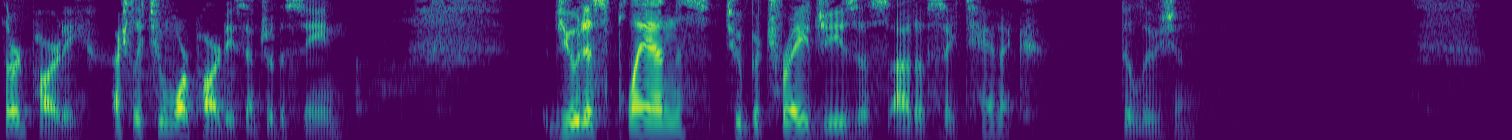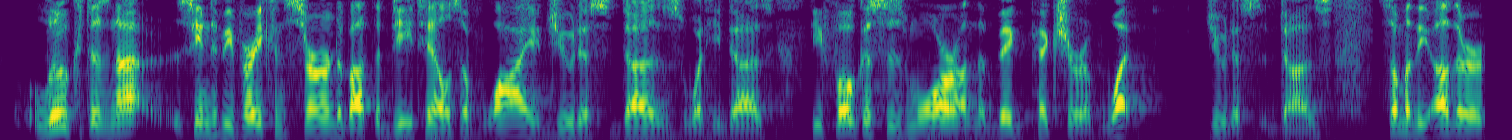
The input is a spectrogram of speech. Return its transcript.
Third party, actually, two more parties enter the scene. Judas plans to betray Jesus out of satanic delusion. Luke does not seem to be very concerned about the details of why Judas does what he does. He focuses more on the big picture of what Judas does. Some of the other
